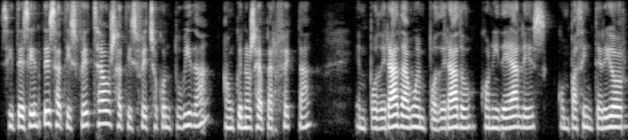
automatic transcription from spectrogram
Si te sientes satisfecha o satisfecho con tu vida, aunque no sea perfecta, empoderada o empoderado, con ideales, con paz interior,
